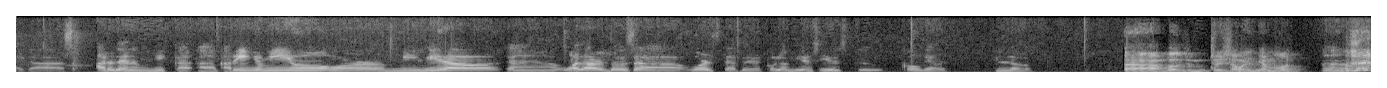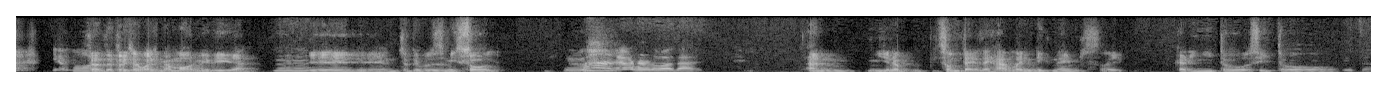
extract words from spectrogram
Like uh, s- other than mi ca- uh, cariño mío or mi vida, uh, what are those uh, words that the Colombians use to call their love? Uh, well, the traditional one is mi amor. Uh-huh. yeah more. So the traditional one is mi amor, mi vida. And some people is mi sol. I never heard about that. And you know, sometimes they have like nicknames like cariñito, osito, It's, uh,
